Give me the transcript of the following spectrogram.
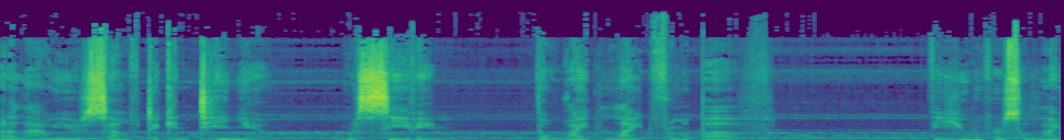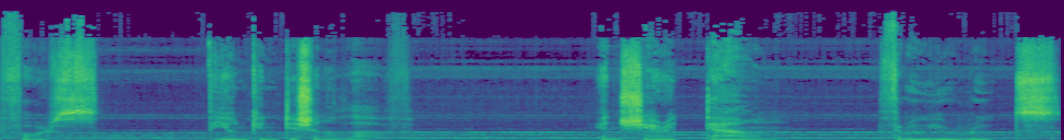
but allow yourself to continue receiving the white light from above, the universal life force, the unconditional love, and share it down through your roots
